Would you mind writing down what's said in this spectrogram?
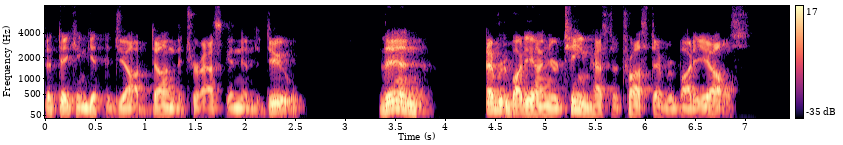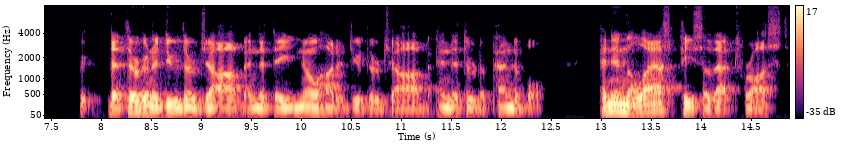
that they can get the job done that you're asking them to do. Then everybody on your team has to trust everybody else that they're going to do their job and that they know how to do their job and that they're dependable. And then the last piece of that trust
